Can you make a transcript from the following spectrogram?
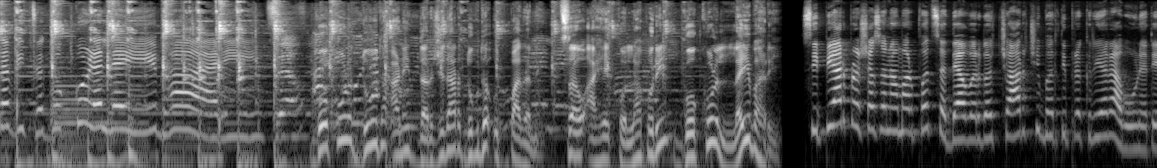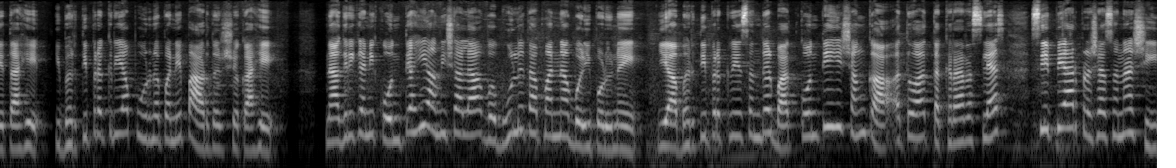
चवीच गोकुळ लई भारी. गोकुळ दूध आणि दर्जेदार दुग्ध उत्पादने. चव आहे कोल्हापुरी गोकुळ लई भारी. सीपीआर प्रशासनामार्फत सध्या वर्ग चारची भरती प्रक्रिया राबवण्यात येत आहे. ही भरती प्रक्रिया पूर्णपणे पारदर्शक आहे. नागरिकांनी कोणत्याही आमिषाला व भूलथापांना बळी पडू नये. या भरती प्रक्रियेसंदर्भात कोणतीही शंका अथवा तक्रार असल्यास सीपीआर प्रशासनाशी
